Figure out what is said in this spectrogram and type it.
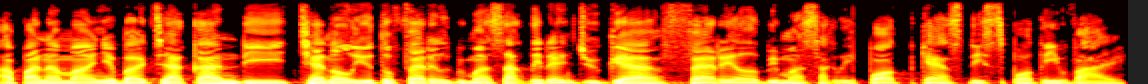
apa namanya bacakan di channel YouTube Feril Bima Sakti dan juga Feril Bima Sakti Podcast di Spotify.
